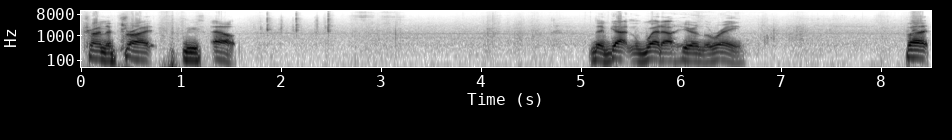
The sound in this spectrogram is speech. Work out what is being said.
trying to try these out. They've gotten wet out here in the rain. But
